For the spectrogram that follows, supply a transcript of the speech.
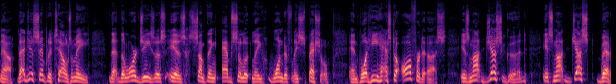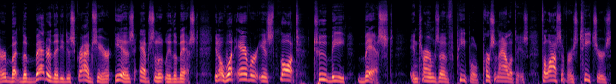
Now, that just simply tells me that the Lord Jesus is something absolutely wonderfully special. And what he has to offer to us is not just good, it's not just better, but the better that he describes here is absolutely the best. You know, whatever is thought to be best in terms of people, personalities, philosophers, teachers,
